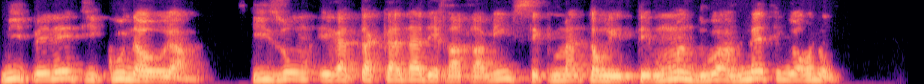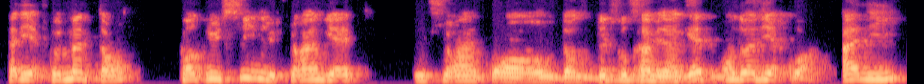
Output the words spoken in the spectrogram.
Mipene, Tikkun Aolam. Ils ont, et la takana des Chachamim, c'est que maintenant les témoins doivent mettre leur nom. C'est-à-dire que maintenant, quand tu signes sur un guet, ou sur un, ou dans des contrats avec un guet, on doit dire quoi? Ani,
